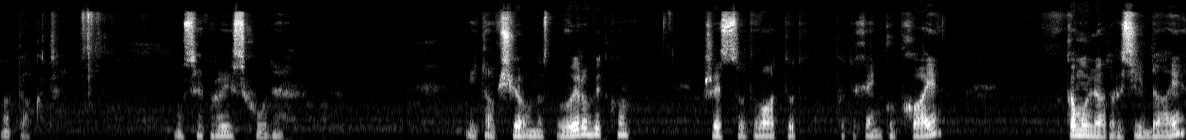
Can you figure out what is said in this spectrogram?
Отак от. Усе происходить. І так, що у нас по виробітку? 600 Вт тут потихеньку пхає. Акумулятор сідає.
